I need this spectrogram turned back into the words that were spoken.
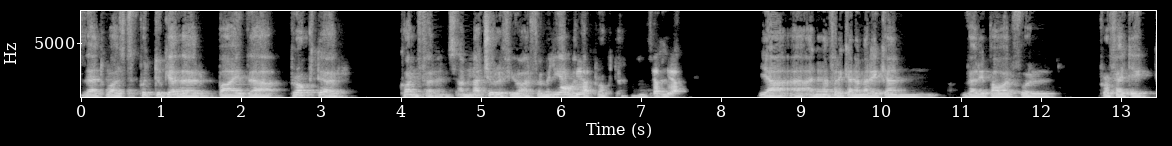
that was put together by the Proctor Conference. I'm not sure if you are familiar oh, with yeah. the Proctor Conference. Yeah, yeah yeah, an African American, very powerful, prophetic,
